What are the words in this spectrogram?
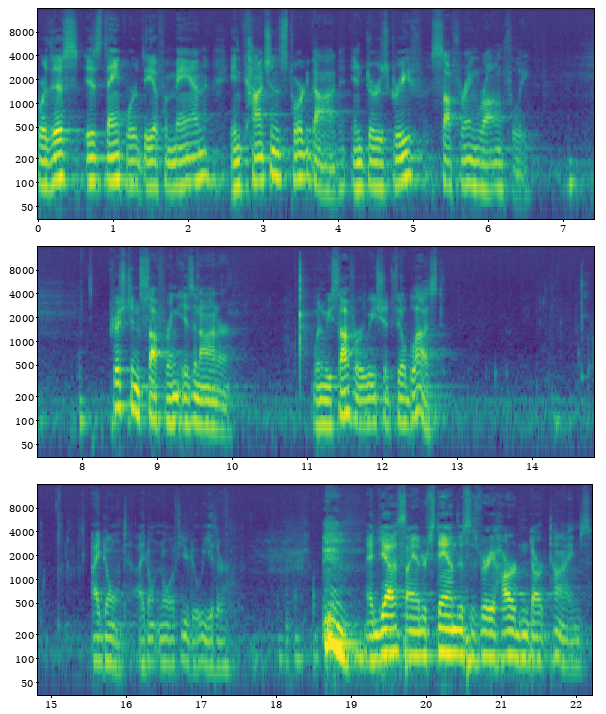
for this is thankworthy if a man in conscience toward God endures grief, suffering wrongfully. Christian suffering is an honor. When we suffer, we should feel blessed. I don't. I don't know if you do either. and yes, I understand this is very hard in dark times.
